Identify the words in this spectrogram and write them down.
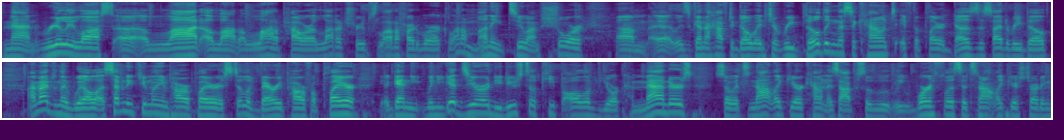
man really lost a, a, lot a lot a lot of power a lot of troops a lot of hard work a lot of money too I'm sure. Um, uh, is gonna have to go into rebuilding this account if the player does decide to rebuild. I imagine they will. A 72 million power player is still a very powerful player. Again when you get zeroed you do still keep all of your commanders so it's not like your account is absolutely worthless. It's not like you're starting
